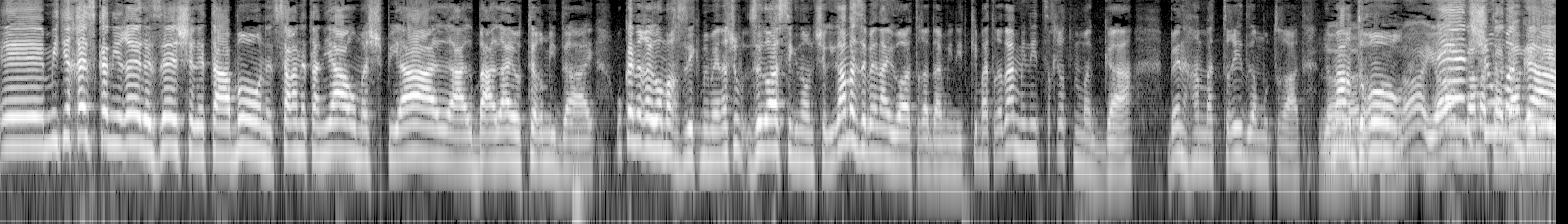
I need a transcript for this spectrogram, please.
אה, מתייחס כנראה לזה שלטעמו שרה נתניהו משפיעה על, על בעלה יותר מדי. הוא כנראה לא מחזיק ממנה. שוב, זה לא הסגנון שלי. למה זה בעיניי לא הטרדה מינית? כי בהטרדה מינית צריך להיות מגע בין המטריד למוטרד. לא, ומר לא דרור, נכון. לא, היום אין גם שום הטרדה מגע. מינית,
